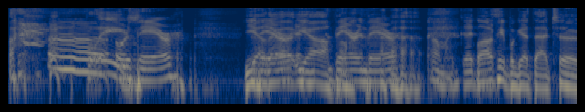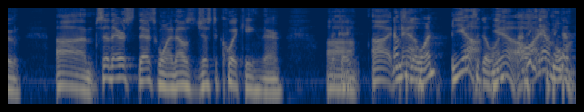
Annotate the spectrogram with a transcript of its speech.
Please. Or there. Yeah, there, there yeah, there and there. Oh my goodness. A lot of people get that too. Um, so there's that's one. That was just a quickie there. Okay. Uh, uh, that's now, a good one. Yeah, that's a good one. Yeah. I, oh, I, I got more. That,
